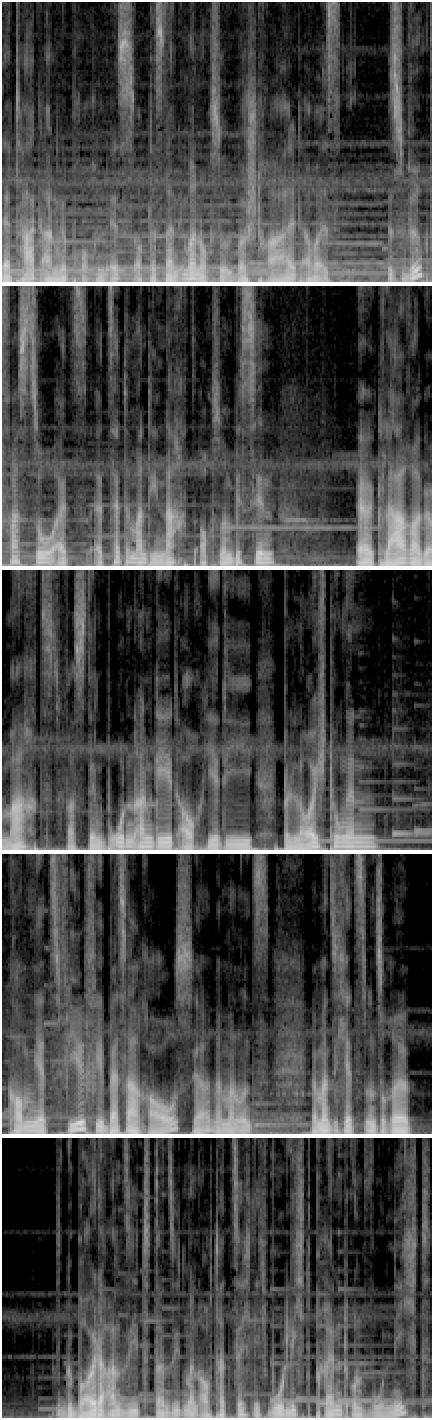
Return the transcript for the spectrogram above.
der Tag angebrochen ist, ob das dann immer noch so überstrahlt, aber es, es wirkt fast so, als, als hätte man die Nacht auch so ein bisschen äh, klarer gemacht, was den Boden angeht. Auch hier die Beleuchtungen kommen jetzt viel, viel besser raus. Ja? Wenn man uns, wenn man sich jetzt unsere Gebäude ansieht, dann sieht man auch tatsächlich, wo Licht brennt und wo nicht.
